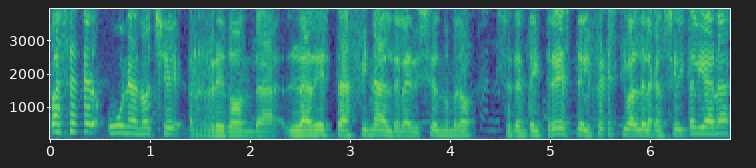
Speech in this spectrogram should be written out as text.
Va a ser una noche redonda, la de esta final de la edición número 73 del Festival de la Canción Italiana,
